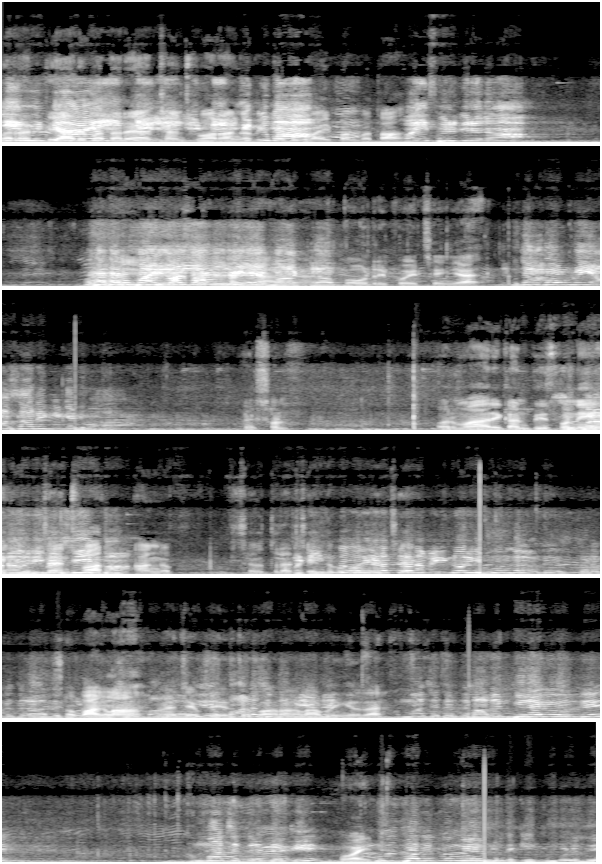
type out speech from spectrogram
வரட்டி ஆடி பார்த்தாரு. சான்ஸ் ஃபார் அங்கே விக்கெட்டுக்கு வாய்ப்புன்னு பார்த்தா. பவுண்டரி போயிடுச்சு இங்க. முதல் பவுண்டரி ஆசானுக்கு கேட்டுவா நெக்ஸ்ட் ஒன் ஒரு மாதிரி கன்ஃபியூஸ் பண்ணி அங்கே செவுத்துல அடிச்சு இந்த பக்கம் பார்க்கலாம். மேட்ச் எப்படி எடுத்துருப்பாங்களா அப்படிங்கிறத. அம்மா சத்திரத்துக்கு அதன் பிறகு வந்து அம்மா சத்திரத்திற்கு ஒயிட் முப்பதுக்கும் மேற்பட்ட கேட்கும் பொழுது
